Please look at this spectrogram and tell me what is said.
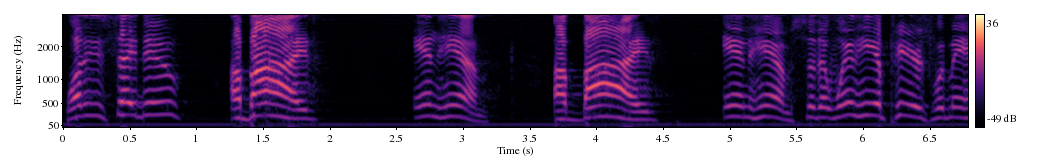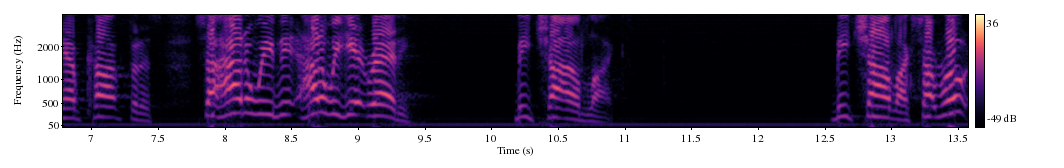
what does he say do? Abide in him. Abide in him so that when he appears we may have confidence. So how do we be, how do we get ready? Be childlike. Be childlike. So I wrote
